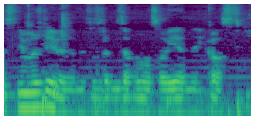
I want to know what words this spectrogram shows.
Jest niemożliwe, żeby to zrobić za pomocą jednej kostki.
